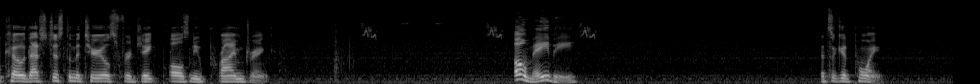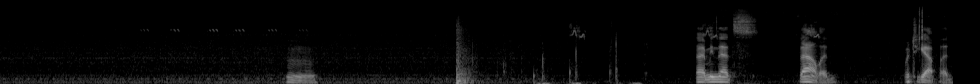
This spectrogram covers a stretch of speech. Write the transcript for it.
code, that's just the materials for Jake Paul's new prime drink. Oh, maybe. That's a good point. Hmm. I mean, that's valid. What you got, bud?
